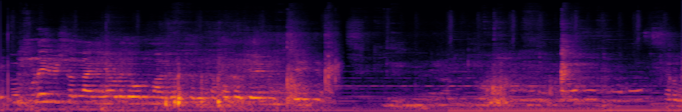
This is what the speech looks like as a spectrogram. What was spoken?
इथून पुढेही विसरत नाही. एवढं देऊन माझं सर्व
